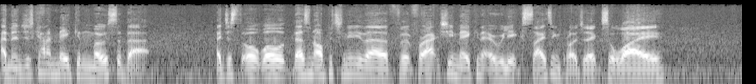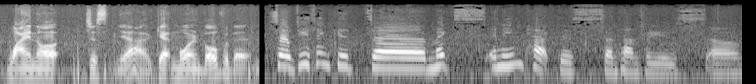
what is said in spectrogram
and then just kind of making the most of that. I just thought, well, there's an opportunity there for, for actually making it a really exciting project, so why, why not just, yeah, get more involved with it? So do you think it uh, makes an impact, this St. Andrews um,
